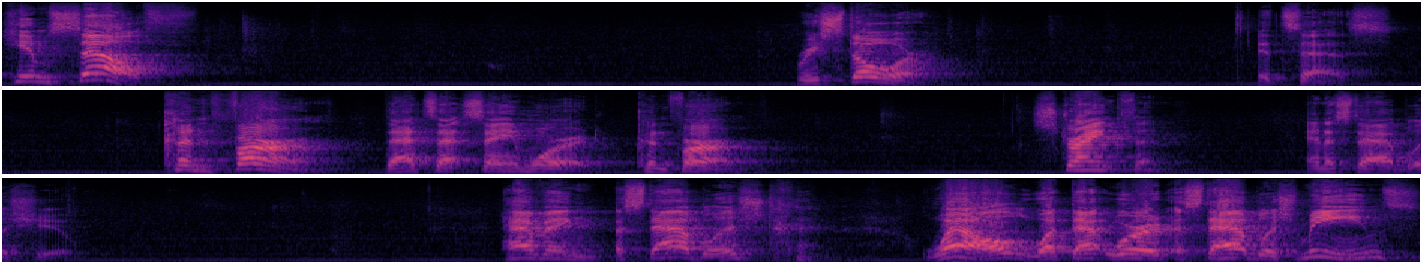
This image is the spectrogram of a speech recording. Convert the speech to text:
himself restore, it says. Confirm, that's that same word, confirm. Strengthen and establish you. Having established, well, what that word establish means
